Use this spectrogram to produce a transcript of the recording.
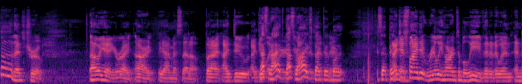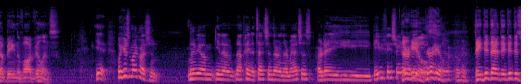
Oh, that's true. Oh yeah, you're right. All right, yeah, I messed that up. But I, I do, I do. that's like what I where that's what I head is at expected. But it's at payback. I just find it really hard to believe that it would end up being the vaudevillains. Yeah. Well, here's my question. Maybe I'm, you know, not paying attention during their matches. Are they babyface right now? They're Are they heels. They're heel. Okay. They did that. They did this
